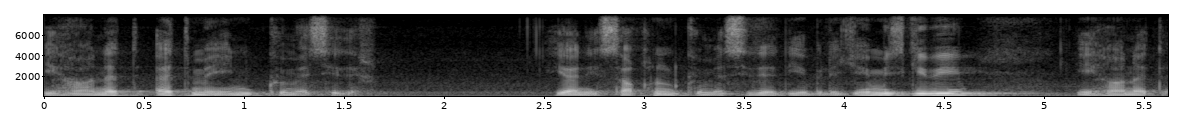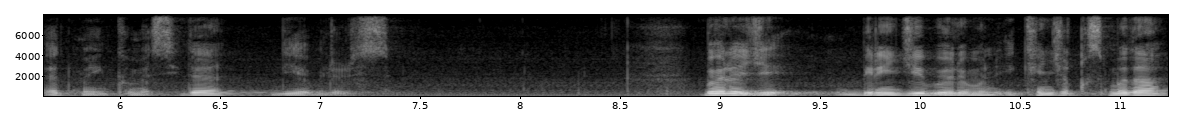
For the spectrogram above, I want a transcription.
İhanet etmeyin kümesidir. Yani sakının kümesi de diyebileceğimiz gibi ihanet etmeyin kümesi de diyebiliriz. Böylece birinci bölümün ikinci kısmı da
